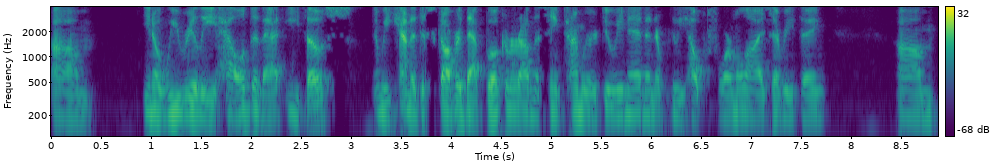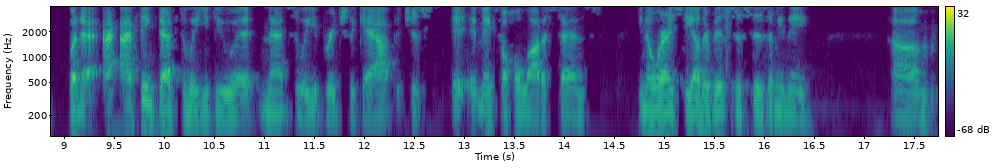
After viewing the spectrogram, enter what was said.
um, you know, we really held to that ethos and we kind of discovered that book around the same time we were doing it and it really helped formalize everything. Um, but I, I, think that's the way you do it. And that's the way you bridge the gap. It just, it, it makes a whole lot of sense. You know, where I see other businesses, I mean, they, um,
